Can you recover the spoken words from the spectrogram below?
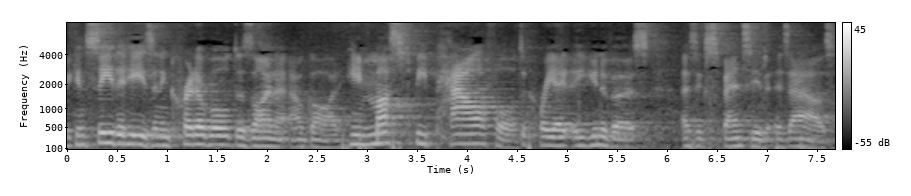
We can see that he is an incredible designer, our God. He must be powerful to create a universe as expansive as ours.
